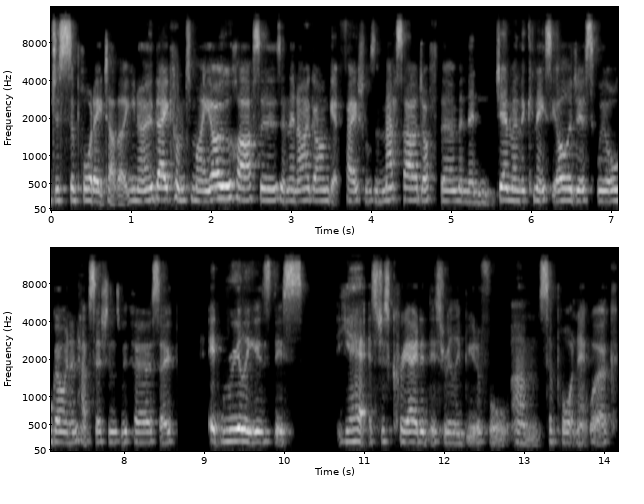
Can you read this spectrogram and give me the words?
just support each other. You know, they come to my yoga classes, and then I go and get facials and massage off them. And then Gemma, the kinesiologist, we all go in and have sessions with her. So it really is this. Yeah, it's just created this really beautiful um, support network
